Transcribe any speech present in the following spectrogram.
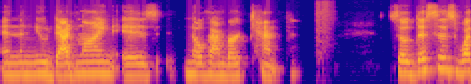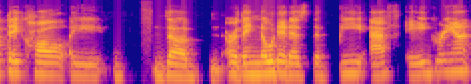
and the new deadline is November 10th. So this is what they call a the or they note it as the BFA grant,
